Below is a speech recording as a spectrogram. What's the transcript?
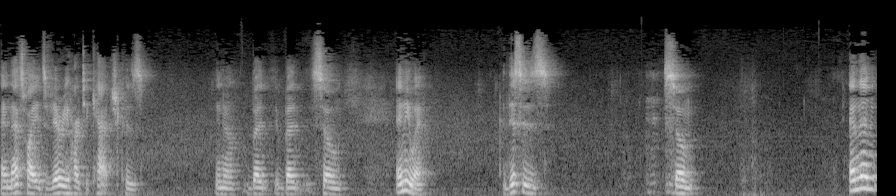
And that's why it's very hard to catch because you know, but but so anyway, this is so And then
